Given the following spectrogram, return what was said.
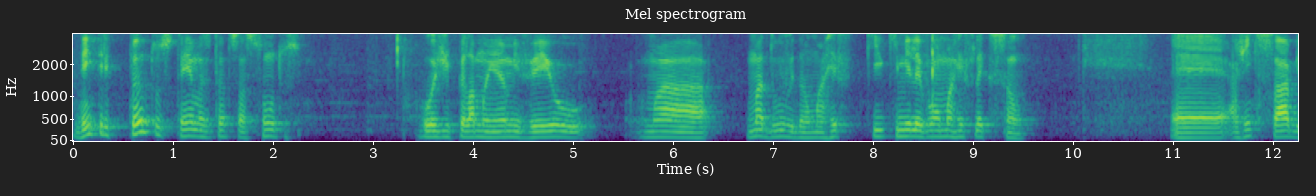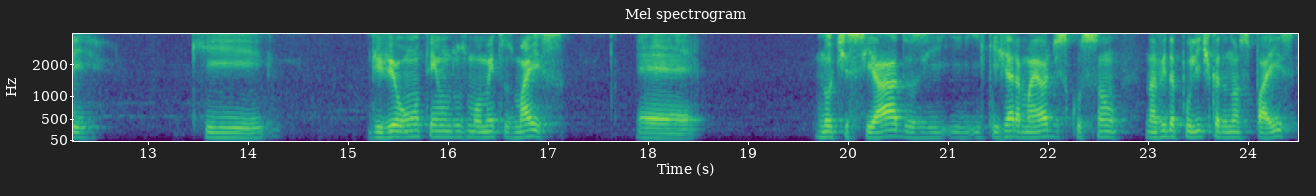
Dentre tantos temas e tantos assuntos, hoje pela manhã me veio uma, uma dúvida uma, que, que me levou a uma reflexão. É, a gente sabe que viveu ontem um dos momentos mais é, noticiados e, e, e que gera maior discussão na vida política do nosso país,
